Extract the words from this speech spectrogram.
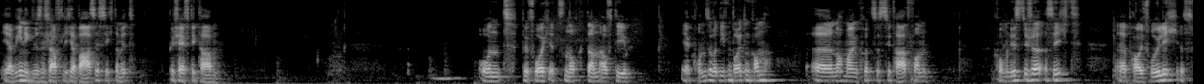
eher wenig wissenschaftlicher Basis sich damit beschäftigt haben. Und bevor ich jetzt noch dann auf die eher konservativen Deutung kommen, äh, nochmal ein kurzes Zitat von kommunistischer Sicht. Äh, Paul Fröhlich, es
